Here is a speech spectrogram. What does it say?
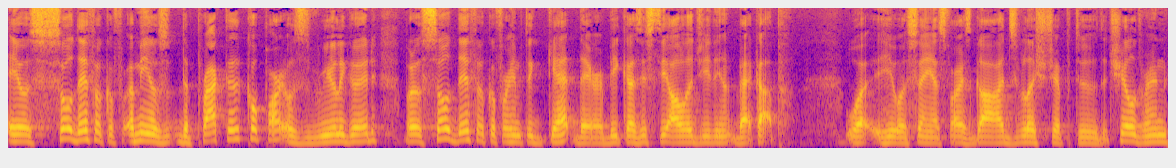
it was so difficult. For, I mean, it was, the practical part was really good, but it was so difficult for him to get there because his theology didn't back up what he was saying as far as God's relationship to the children.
